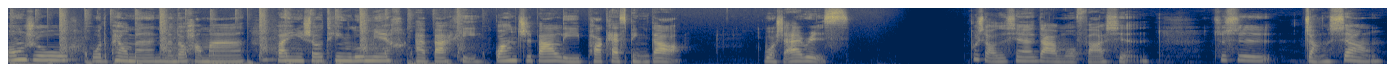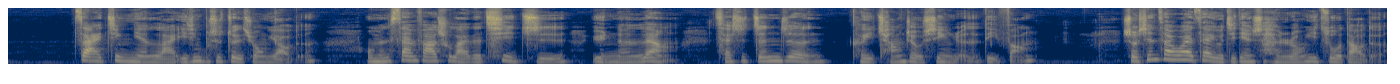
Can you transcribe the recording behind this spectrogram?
汪叔我的朋友们，你们都好吗？欢迎收听 Lumiere à Paris 光之巴黎 Podcast 频道，我是 Iris。不晓得现在大家有没有发现，就是长相在近年来已经不是最重要的，我们散发出来的气质与能量才是真正可以长久吸引人的地方。首先，在外在有几点是很容易做到的，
